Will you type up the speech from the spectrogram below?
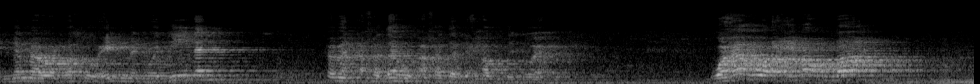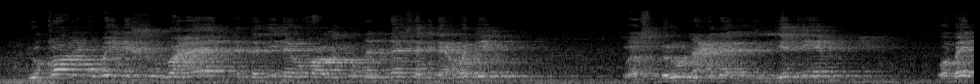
إنما ورثوا علما ودينا فمن أخذه أخذ بحظ واحد وها يقارن بين الشجعان الذين يخالطون الناس لدعوتهم ويصبرون على أذيتهم وبين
